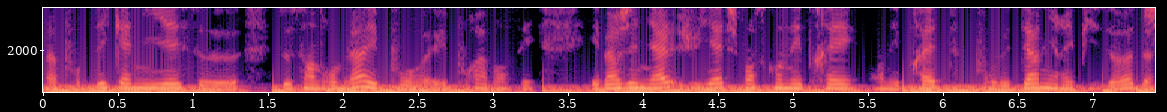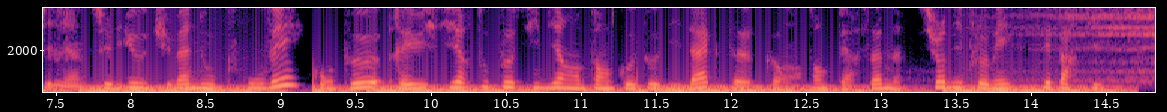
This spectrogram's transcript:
ben, pour décaniller ce, ce syndrome là et pour, et pour avancer. Et eh bien génial, Juliette, je pense qu'on est prêt, on est prête pour le dernier épisode, celui où tu vas nous prouver qu'on peut réussir tout aussi bien en tant qu'autodidacte qu'en tant que personne surdiplômée. C'est parti.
